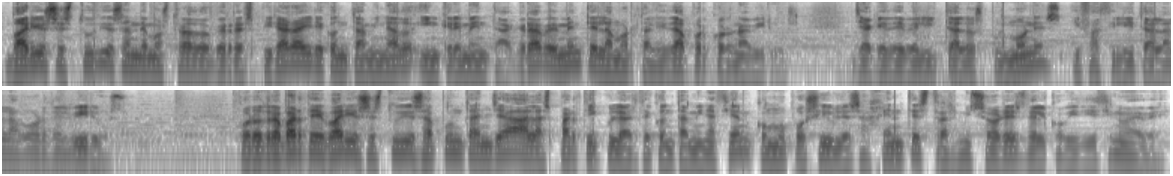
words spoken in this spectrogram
Varios estudios han demostrado que respirar aire contaminado incrementa gravemente la mortalidad por coronavirus, ya que debilita los pulmones y facilita la labor del virus. Por otra parte, varios estudios apuntan ya a las partículas de contaminación como posibles agentes transmisores del COVID-19.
